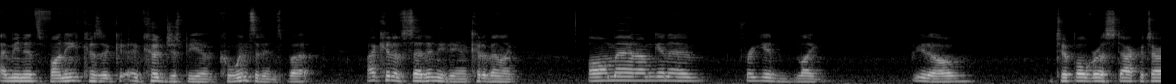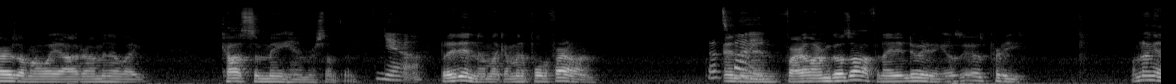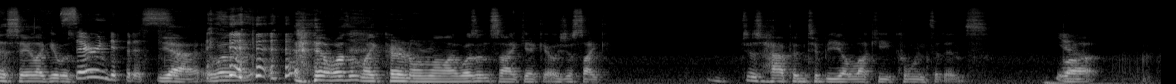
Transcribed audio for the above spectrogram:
i mean it's funny because it, it could just be a coincidence but i could have said anything. I could have been like oh man i'm gonna freaking like you know tip over a stack of tires on my way out or i'm gonna like cause some mayhem or something. Yeah, but i didn't. I'm like i'm gonna pull the fire alarm. That's funny. and funny. then fire alarm goes off and i didn't do anything. It was it was pretty i'm not gonna say like it was Serendipitous. yeah it wasn't it wasn't like paranormal i wasn't psychic it was just like just happened to be a lucky coincidence yeah. but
